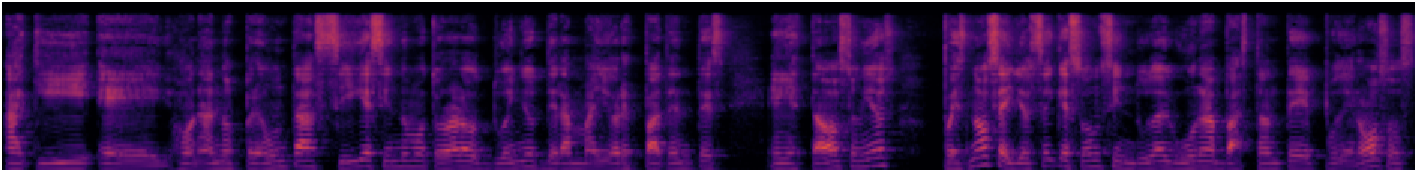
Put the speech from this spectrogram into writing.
Aquí eh, Jonás nos pregunta, ¿sigue siendo Motorola los dueños de las mayores patentes en Estados Unidos? Pues no sé, yo sé que son sin duda alguna bastante poderosos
